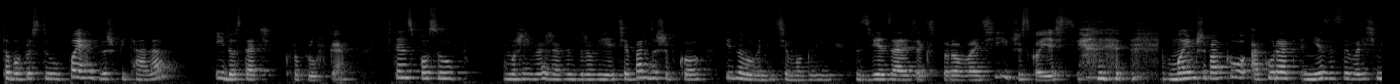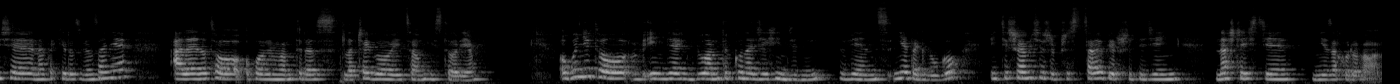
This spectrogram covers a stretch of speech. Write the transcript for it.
to po prostu pojechać do szpitala i dostać kroplówkę. W ten sposób możliwe, że wyzdrowiejecie bardzo szybko i znowu będziecie mogli zwiedzać, eksplorować i wszystko jeść. w moim przypadku akurat nie zdecydowaliśmy się na takie rozwiązanie, ale no to opowiem Wam teraz dlaczego i całą historię. Ogólnie to w Indiach byłam tylko na 10 dni, więc nie tak długo i cieszyłam się, że przez cały pierwszy tydzień na szczęście nie zachorowałam.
